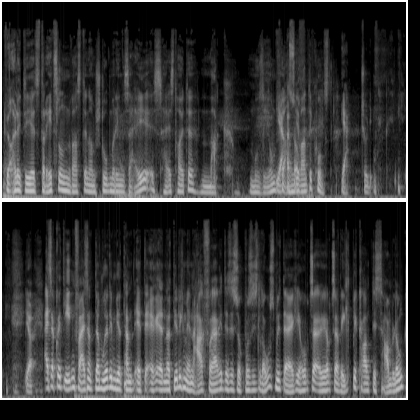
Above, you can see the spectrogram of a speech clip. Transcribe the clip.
Für alle, die jetzt rätseln, was denn am Stubenring sei, es heißt heute MAC, Museum für ja, also, angewandte Kunst. Ja, Entschuldigung. Ja, also gut, jedenfalls, und da wurde mir dann äh, äh, natürlich meine Nachfrage, dass ich sage, was ist los mit euch? Ihr habt, ihr habt eine weltbekannte Sammlung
